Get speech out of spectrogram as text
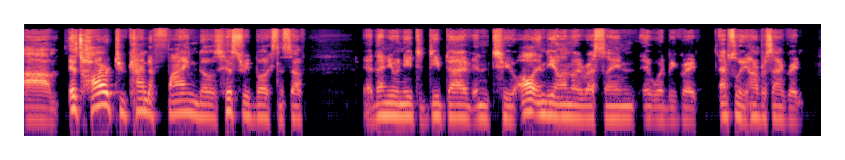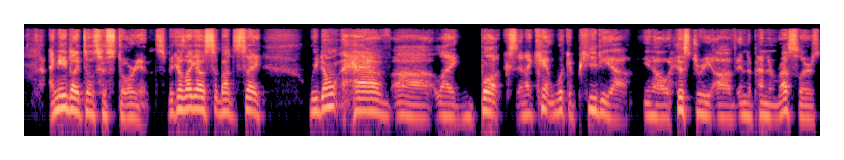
Um it's hard to kind of find those history books and stuff. Yeah, then you would need to deep dive into all Indie Illinois wrestling. It would be great. Absolutely 100% great. I need like those historians because like I was about to say, we don't have uh like books and I can't Wikipedia, you know, history of independent wrestlers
